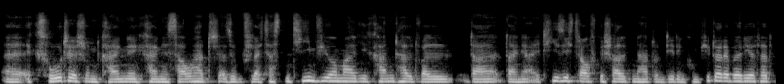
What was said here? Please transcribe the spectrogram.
äh, exotisch und keine, keine Sau hat, also vielleicht hast du einen Teamviewer mal gekannt halt, weil da deine IT sich draufgeschalten hat und dir den Computer repariert hat.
